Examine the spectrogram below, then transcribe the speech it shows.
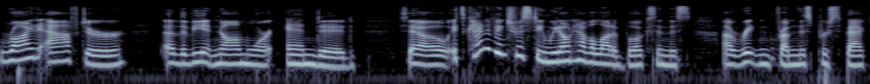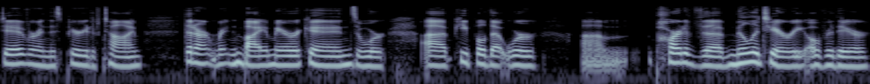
right after uh, the Vietnam War ended. So it's kind of interesting. We don't have a lot of books in this uh, written from this perspective or in this period of time that aren't written by Americans or uh, people that were um, part of the military over there.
